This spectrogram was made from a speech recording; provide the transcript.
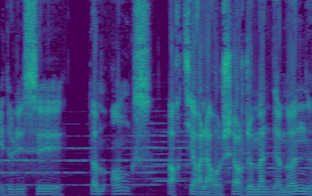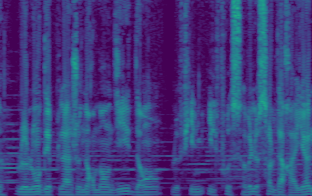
Et de laisser Tom Hanks partir à la recherche de Matt Damon le long des plages de Normandie dans le film Il faut sauver le soldat Ryan,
